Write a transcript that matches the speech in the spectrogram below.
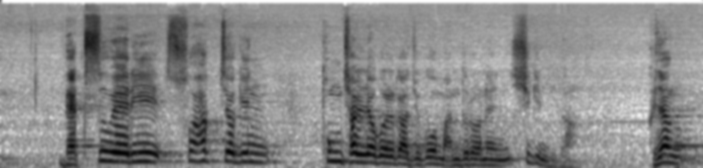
맥스웰이 수학적인 통찰력을 가지고 만들어낸 식입니다. 그냥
